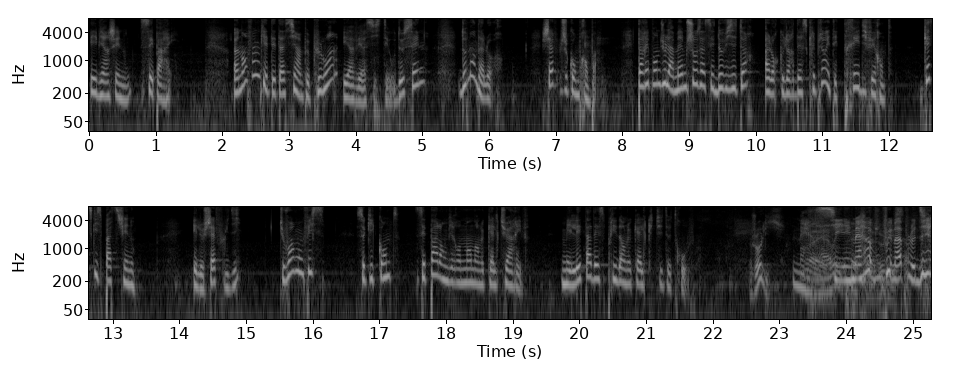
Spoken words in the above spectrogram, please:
Eh bien, chez nous, c'est pareil. Un enfant qui était assis un peu plus loin et avait assisté aux deux scènes demande alors Chef, je comprends pas. T'as répondu la même chose à ces deux visiteurs alors que leur description était très différente. Qu'est-ce qui se passe chez nous? Et le chef lui dit Tu vois, mon fils, ce qui compte, c'est pas l'environnement dans lequel tu arrives, mais l'état d'esprit dans lequel tu te trouves. Joli. Merci, vous pouvez m'applaudir.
